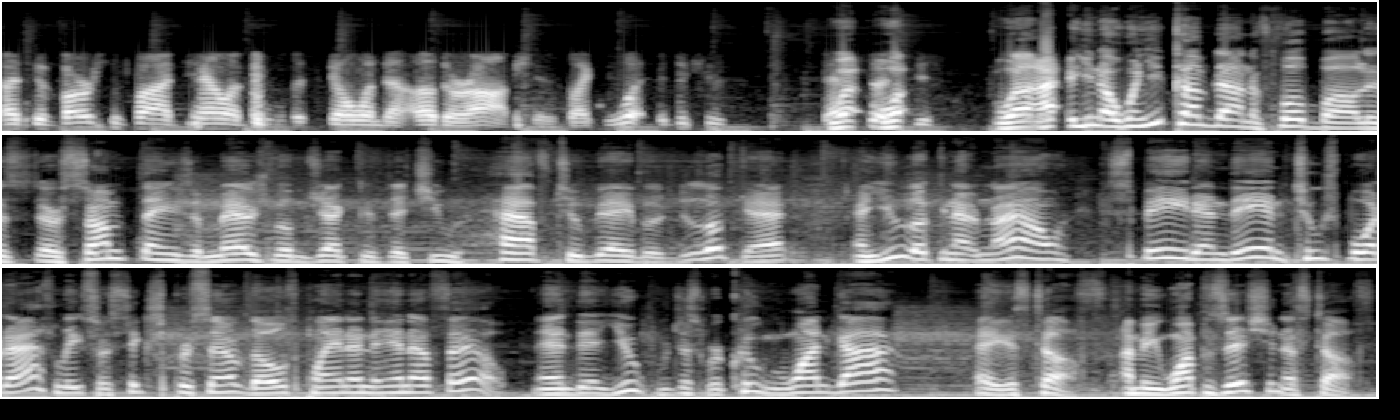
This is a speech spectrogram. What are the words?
a diversified talent pool that's going to other options? Like what? Because that's What- such what- just- well, I, you know, when you come down to football, is there's some things, the measurable objectives that you have to be able to look at, and you're looking at now speed, and then two sport athletes are six percent of those playing in the NFL, and then you just recruiting one guy. Hey, it's tough. I mean, one position that's tough.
